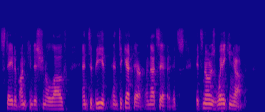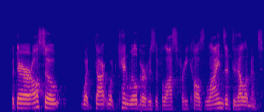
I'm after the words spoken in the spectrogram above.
state of unconditional love and to be and to get there and that's it. It's it's known as waking up. But there are also what what ken wilber who's the philosopher he calls lines of development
